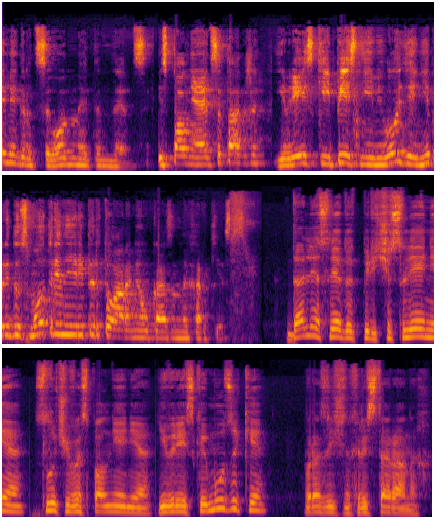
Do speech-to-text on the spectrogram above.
эмиграционные тенденции. Исполняются также еврейские песни и мелодии, не предусмотренные репертуарами указанных оркестров. Далее следует перечисление случаев исполнения еврейской музыки в различных ресторанах,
